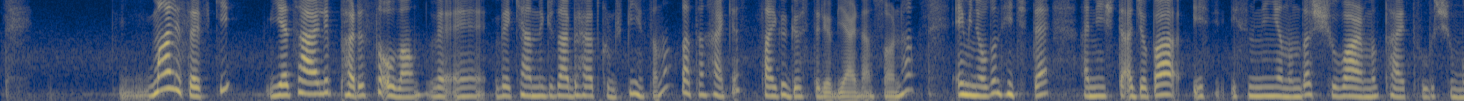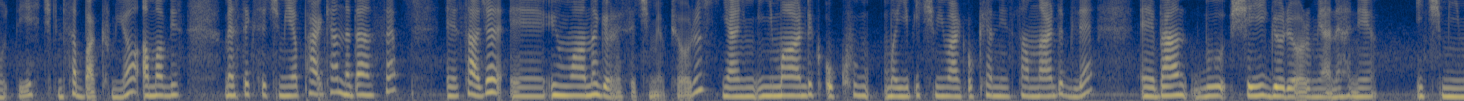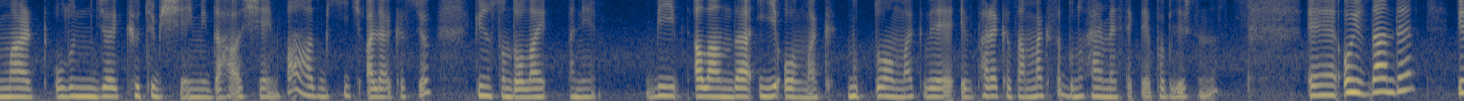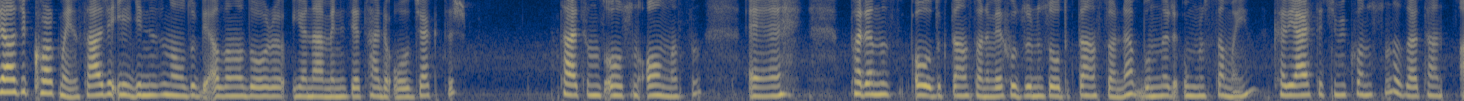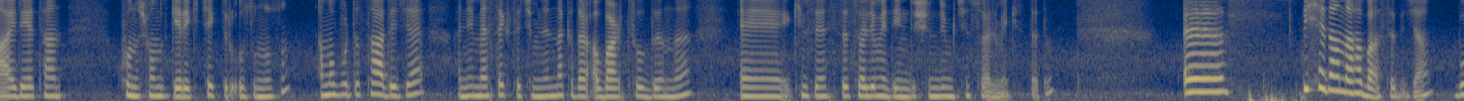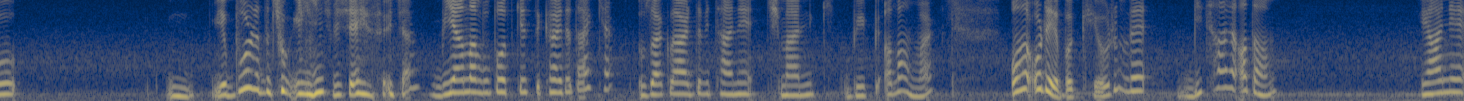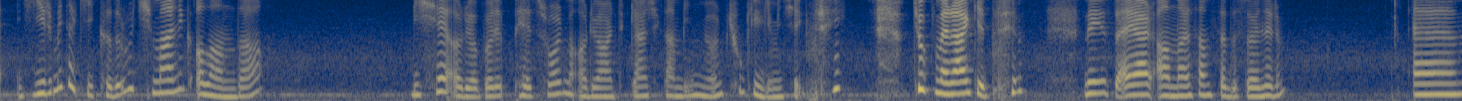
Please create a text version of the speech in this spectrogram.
maalesef ki yeterli parası olan ve e, ve kendi güzel bir hayat kurmuş bir insana zaten herkes saygı gösteriyor bir yerden sonra. Emin olun hiç de hani işte acaba is, isminin yanında şu var mı, title'ı şu mu diye hiç kimse bakmıyor. Ama biz meslek seçimi yaparken nedense e, sadece e, ünvana göre seçim yapıyoruz. Yani mimarlık okumayıp iç mimarlık okuyan insanlarda bile e, ben bu şeyi görüyorum yani hani iç mimar olunca kötü bir şey mi daha şey mi falan az bir hiç alakası yok. Gün sonunda olay hani bir alanda iyi olmak, mutlu olmak ve para kazanmaksa bunu her meslekte yapabilirsiniz. E, o yüzden de birazcık korkmayın. Sadece ilginizin olduğu bir alana doğru yönelmeniz yeterli olacaktır. Title'ınız olsun olmasın. E, paranız olduktan sonra ve huzurunuz olduktan sonra bunları umursamayın. Kariyer seçimi konusunda zaten ayrıyeten konuşmamız gerekecektir uzun uzun. Ama burada sadece hani meslek seçiminin ne kadar abartıldığını e, kimsenin size söylemediğini düşündüğüm için söylemek istedim. Ee, bir şeyden daha bahsedeceğim. Bu ya bu arada çok ilginç bir şey söyleyeceğim. Bir yandan bu podcast'i kaydederken uzaklarda bir tane çimenlik büyük bir alan var. Oraya bakıyorum ve bir tane adam yani 20 dakikadır o çimenlik alanda bir şey arıyor. Böyle petrol mü arıyor artık gerçekten bilmiyorum. Çok ilgimi çekti. Çok merak ettim. Neyse eğer anlarsam size de söylerim. Ee,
